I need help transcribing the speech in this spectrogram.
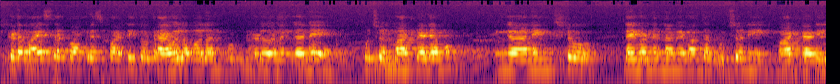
ఇక్కడ వైఎస్ఆర్ కాంగ్రెస్ పార్టీతో ట్రావెల్ అవ్వాలనుకుంటున్నాడు అనగానే కూర్చొని మాట్లాడాము. ఇంకా నెక్స్ట్ డైమండ్ అన్న మేమంతా కూర్చొని మాట్లాడి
